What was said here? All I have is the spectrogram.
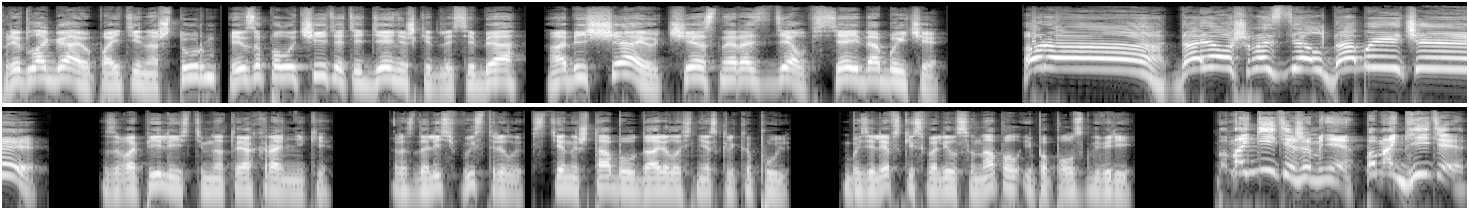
Предлагаю пойти на штурм и заполучить эти денежки для себя. Обещаю честный раздел всей добычи. «Ура! Даешь раздел добычи!» Завопили из темноты охранники. Раздались выстрелы, в стены штаба ударилось несколько пуль. Базилевский свалился на пол и пополз к двери. «Помогите же мне! Помогите!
